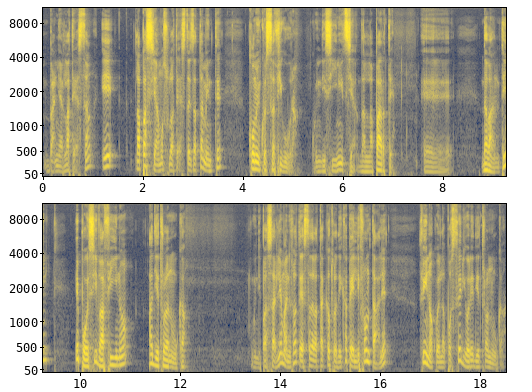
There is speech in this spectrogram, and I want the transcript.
bagnare la testa, e la passiamo sulla testa, esattamente come in questa figura. Quindi si inizia dalla parte eh, davanti e poi si va fino a dietro la nuca. Quindi passare le mani sulla testa dall'attaccatura dei capelli frontale fino a quella posteriore dietro la nuca,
